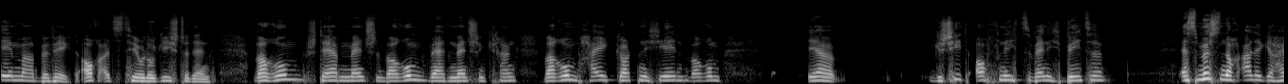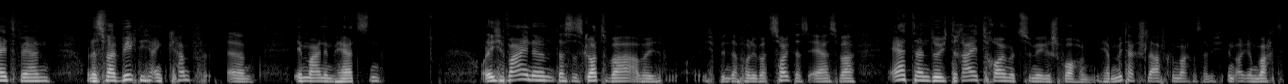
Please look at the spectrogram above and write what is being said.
immer bewegt, auch als Theologiestudent. Warum sterben Menschen? Warum werden Menschen krank? Warum heilt Gott nicht jeden? Warum ja, geschieht oft nichts, wenn ich bete? Es müssen doch alle geheilt werden. Und es war wirklich ein Kampf äh, in meinem Herzen. Und ich meine, dass es Gott war, aber ich, ich bin davon überzeugt, dass er es war. Er hat dann durch drei Träume zu mir gesprochen. Ich habe Mittagsschlaf gemacht, das habe ich immer gemacht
